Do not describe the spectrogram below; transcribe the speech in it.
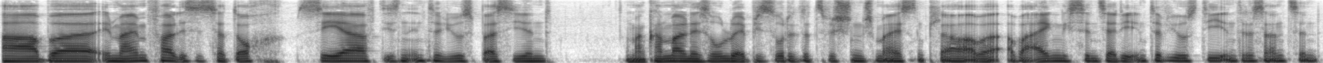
Aber in meinem Fall ist es ja doch sehr auf diesen Interviews basierend. Man kann mal eine Solo-Episode dazwischen schmeißen, klar, aber, aber eigentlich sind es ja die Interviews, die interessant sind.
